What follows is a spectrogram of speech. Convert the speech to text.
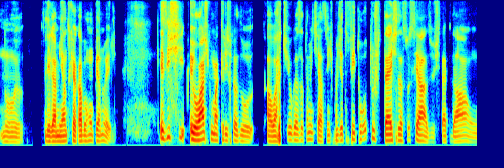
no ligamento que acaba rompendo ele. Existe, eu acho que uma crítica do, ao artigo é exatamente essa. A gente podia ter feito outros testes associados, o step down,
